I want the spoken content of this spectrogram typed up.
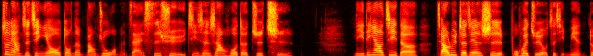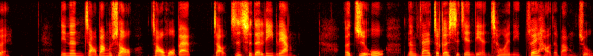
这两支精油都能帮助我们在思绪与精神上获得支持。你一定要记得，焦虑这件事不会只有自己面对，你能找帮手、找伙伴、找支持的力量，而植物能在这个时间点成为你最好的帮助。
